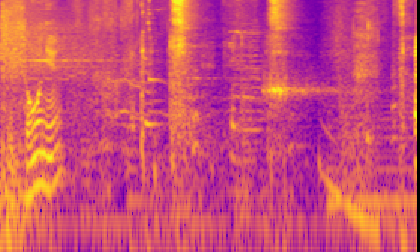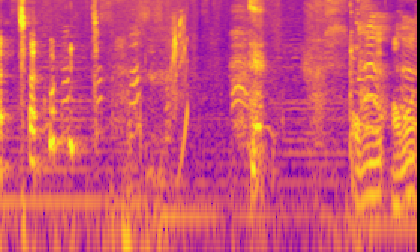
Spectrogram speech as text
이 병원이에요? 살짝 홀리죠. 어머니 어머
